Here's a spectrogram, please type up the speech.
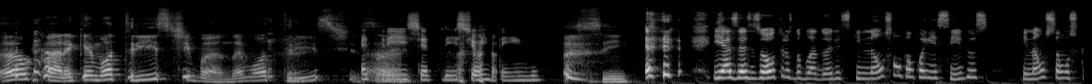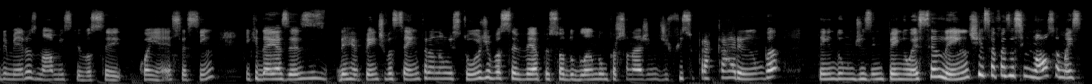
Não, cara, é que é mó triste, mano. É mó triste. É sabe? triste, é triste, eu entendo. Sim. E às vezes outros dubladores que não são tão conhecidos, que não são os primeiros nomes que você conhece assim, e que daí às vezes, de repente, você entra num estúdio, você vê a pessoa dublando um personagem difícil pra caramba, tendo um desempenho excelente, e você faz assim, nossa, mas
